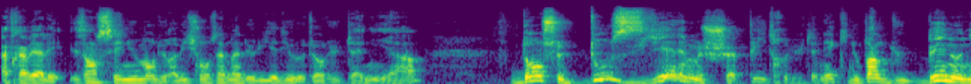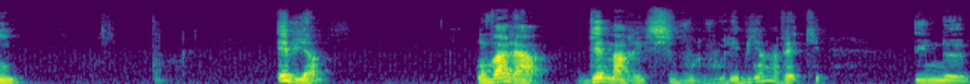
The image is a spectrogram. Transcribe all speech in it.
à travers les enseignements du Rabbi Shonzama de Liadi, l'auteur du Tania, dans ce douzième chapitre du Tania qui nous parle du Benoni, eh bien, on va la démarrer, si vous le voulez bien, avec une,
